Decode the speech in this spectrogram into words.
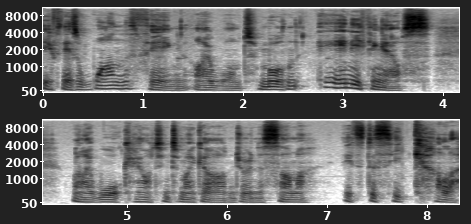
if there's one thing I want more than anything else when I walk out into my garden during the summer, it's to see colour.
